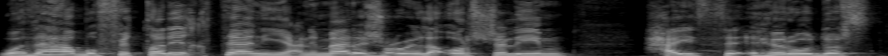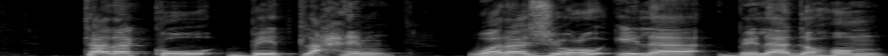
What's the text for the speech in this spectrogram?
وذهبوا في طريق ثاني يعني ما رجعوا إلى أورشليم حيث هيرودس. تركوا بيت لحم ورجعوا إلى بلادهم.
